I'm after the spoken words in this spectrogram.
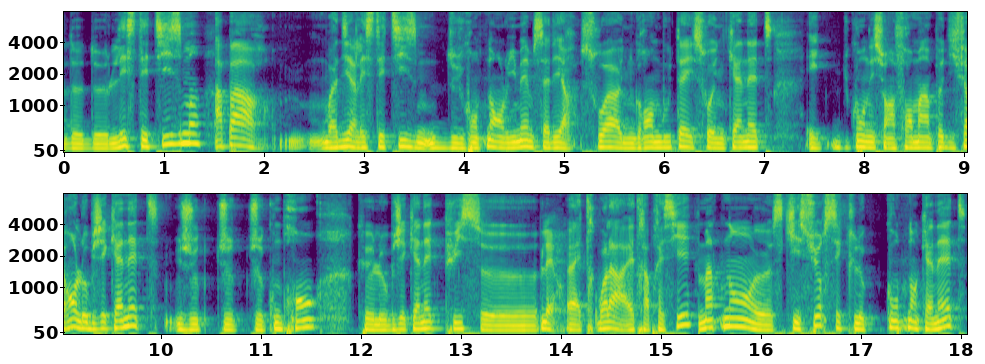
de, de l'esthétisme, à part, on va dire l'esthétisme du contenant en lui-même, c'est-à-dire soit une grande bouteille, soit une canette, et du coup on est sur un format un peu différent. L'objet canette, je, je, je comprends que l'objet canette puisse euh, Plaire. être voilà être apprécié. Maintenant, euh, ce qui est sûr, c'est que le contenant canette,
